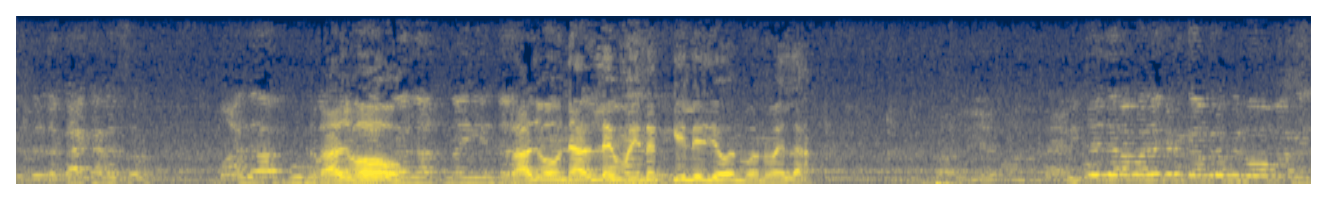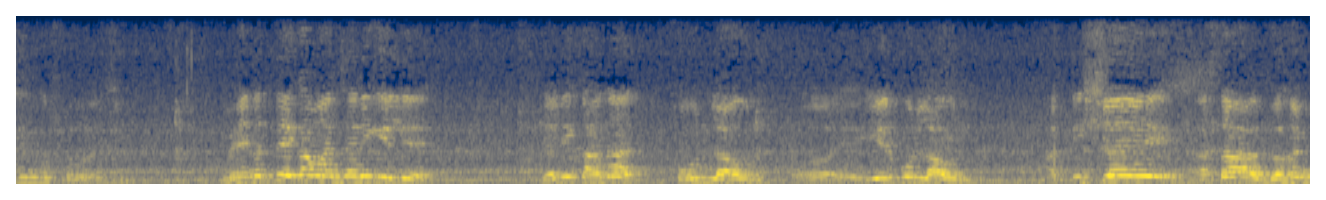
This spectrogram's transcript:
तर त्याचं काय करायचं माझा पूर्ण राजभाऊ. जात नाहीये. जरा राजभाऊने आज लय मेहनत केली जेवण बनवायला इथे जरा माझ्याकडे कॅमेरा फिरवा मला काहीतरी गोष्ट बोलायची मेहनत तर एका माणसाने केली आहे त्याने कानात फोन लावून इयरफोन लावून अतिशय असा गहन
